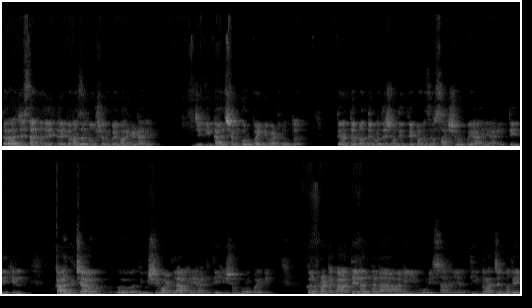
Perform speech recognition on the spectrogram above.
तर राजस्थानमध्ये त्रेपन्न हजार नऊशे रुपये मार्केट आहे. जे की काल शंभर रुपयांनी वाढलं होतं. त्यानंतर मध्य प्रदेशमध्ये त्रेपन्न हजार सहाशे रुपये आहे आणि ते देखील कालच्या दिवशी वाढलं आहे आणि तेही शंभर रुपयांनी. कर्नाटका तेलंगणा आणि ओडिसा या तीन राज्यांमध्ये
